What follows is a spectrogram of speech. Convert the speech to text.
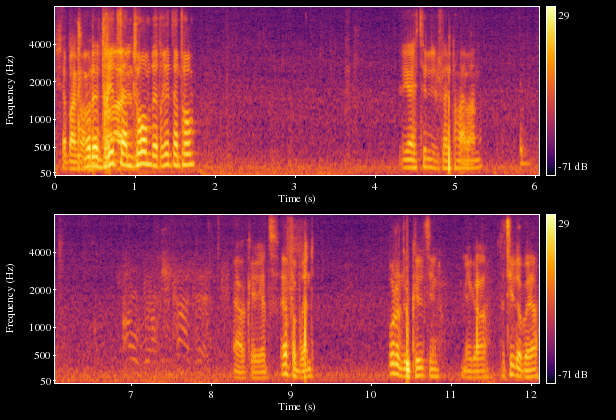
Ich habe einfach. Oh, der dreht seinen Turm, der dreht seinen Turm. Ja, ich zünde ihn vielleicht noch einmal an. Ja, okay, jetzt. Er verbrennt. Oder du killst ihn. Mir egal. Das zielt aber ja.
